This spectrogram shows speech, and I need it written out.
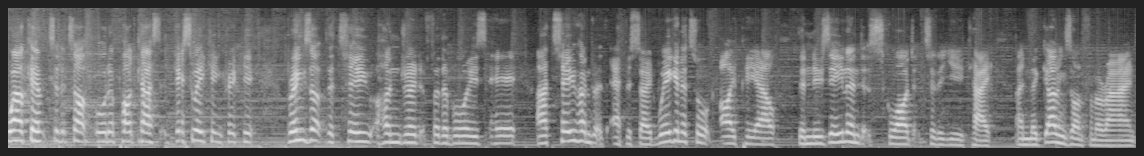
Welcome to the Top Order podcast. This week in cricket brings up the 200 for the boys here. Our 200th episode. We're going to talk IPL, the New Zealand squad to the UK, and the goings on from around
